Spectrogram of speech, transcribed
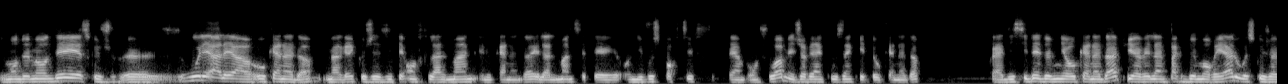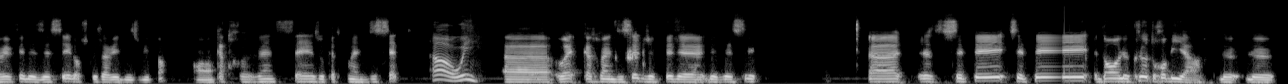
ils m'ont demandé est-ce que je, euh, je voulais aller à- au Canada, malgré que j'hésitais entre l'Allemagne et le Canada. Et l'Allemagne, c'était au niveau sportif, c'était un bon choix, mais j'avais un cousin qui était au Canada. a décidé de venir au Canada. Puis il y avait l'impact de Montréal, où est-ce que j'avais fait des essais lorsque j'avais 18 ans, en 96 ou 97. Ah oui. Euh, ouais, 97, j'ai fait des, des essais. Euh, c'était, c'était dans le Claude Robillard. Le, le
